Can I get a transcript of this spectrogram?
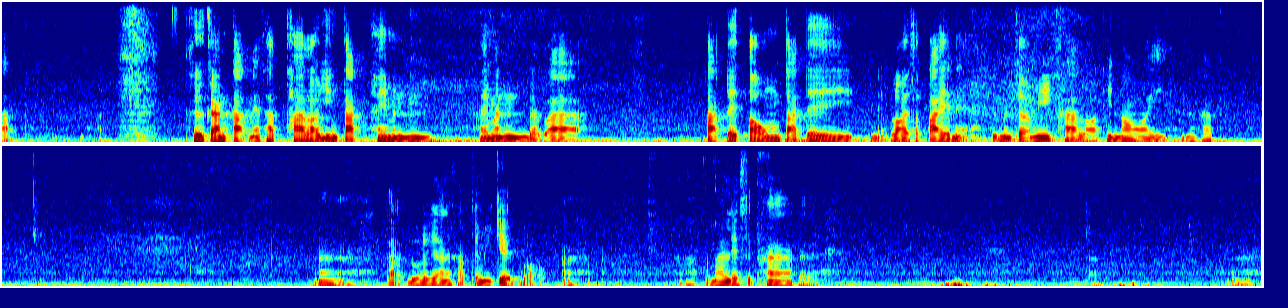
ตัดนะครับคือการตัดเนี่ยถ้าถ้าเรายิ่งตัดให้มันให้มันแบบว่า ตัดได้ตรงตัดได้รอยสไปซ์เนี่ยคือมันจะมีค่าลอสที่น้อยนะครับตัดดูระยะนะครับ จะมีเกจบอกอประมาณเลขสิบห้าก็ได้ครับอ่าดู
